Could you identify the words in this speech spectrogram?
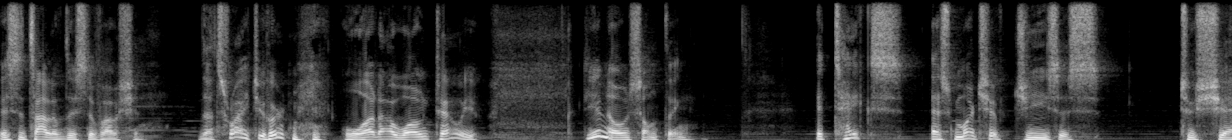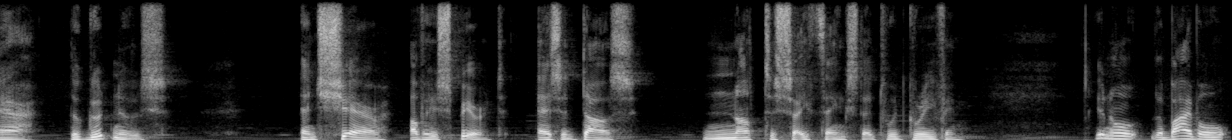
is the title of this devotion. That's right, you heard me. What I won't tell you. Do you know something? It takes as much of Jesus to share the good news and share of his spirit as it does not to say things that would grieve him. You know, the Bible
